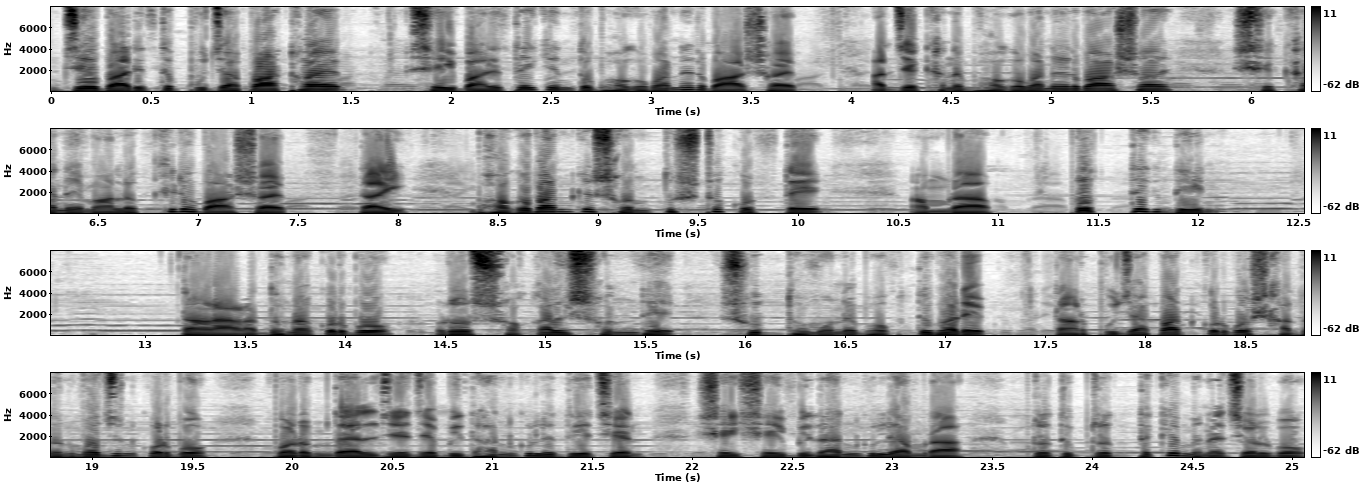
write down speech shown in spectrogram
যে বাড়িতে পূজা পাঠ হয়, সেই বাড়িতেই কিন্তু ভগবানের বাস হয়। আর যেখানে ভগবানের বাস হয়, সেখানে মা লক্ষ্মীরও বাস হয়। তাই ভগবানকে সন্তুষ্ট করতে আমরা প্রত্যেক দিন তাঁর আরাধনা করব। রোজ সকাল সন্ধে শুদ্ধ মনে ভক্তি ভক্তিভারে তাঁর পূজা পাঠ করব, সাধন ভজন করব। পরম দয়াল যে যে বিধানগুলি দিয়েছেন, সেই সেই বিধানগুলি আমরা প্রতি প্রত্যেকে মেনে চলব।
